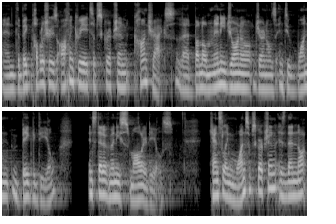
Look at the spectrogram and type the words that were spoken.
and the big publishers often create subscription contracts that bundle many journal journals into one big deal instead of many smaller deals. Canceling one subscription is then not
